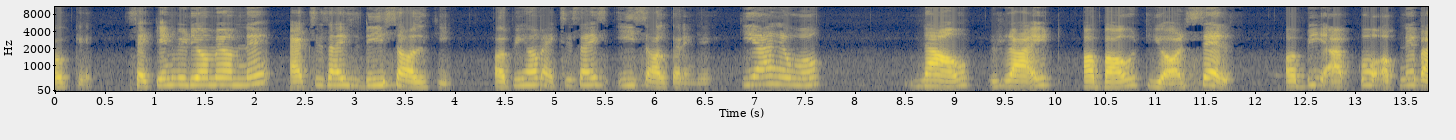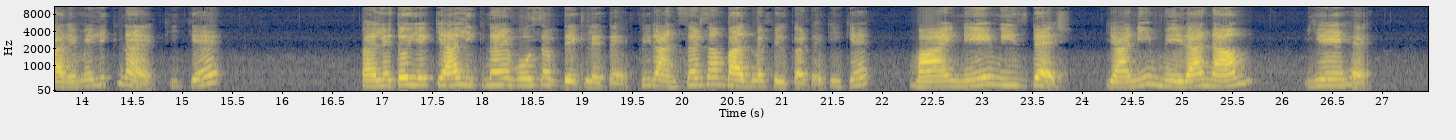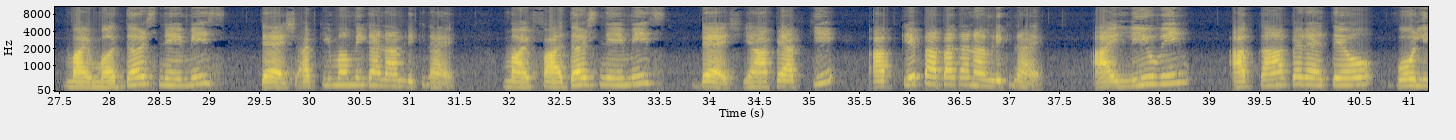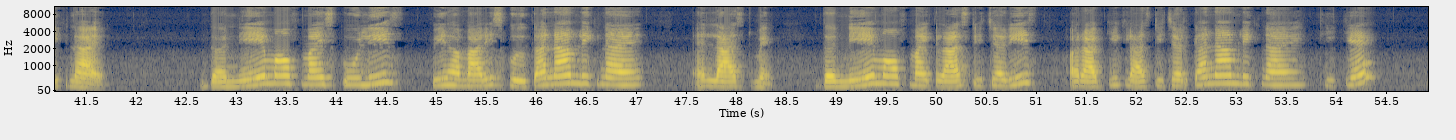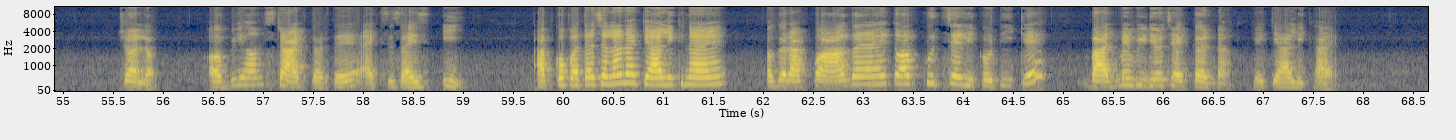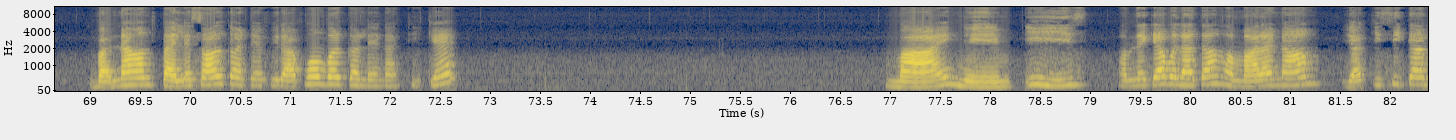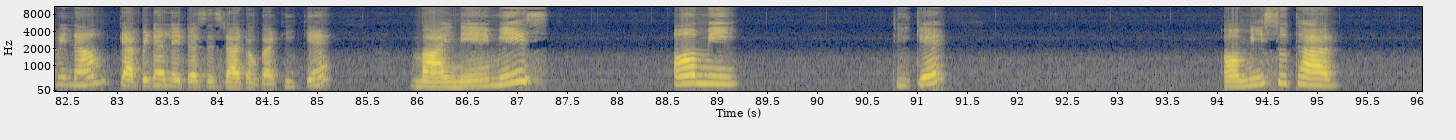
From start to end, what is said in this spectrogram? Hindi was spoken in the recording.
ओके। सेकेंड वीडियो में हमने एक्सरसाइज डी सॉल्व की। अभी हम एक्सरसाइज ई सॉल्व करेंगे। क्या है वो? Now write about yourself. अभी आपको अपने बारे में लिखना है, ठीक है? पहले तो ये क्या लिखना है वो सब देख लेते हैं। फिर आंसर्स हम बाद में फिल करते हैं, ठीक है? माई नेम इज़ डैश यानी मेरा नाम ये है। My mother's name is dash, आपकी मम्मी का नाम लिखना है। My father's name is dash. यहाँ पे आपकी, आपके पापा का नाम लिखना है। आई लिव इन आप कहाँ पे रहते हो, वो लिखना है। The name of my school is फिर हमारी स्कूल का नाम लिखना है। एंड लास्ट में the name of my class teacher is और आपकी क्लास टीचर का नाम लिखना है। ठीक है? चलो, अभी हम स्टार्ट करते हैं एक्सरसाइज ई आपको पता चला ना क्या लिखना है? अगर आपको आ गया है तो आप खुद से लिखो, ठीक है? बाद में वीडियो चेक करना कि क्या लिखा है। वरना हम पहले सॉल्व करते हैं, फिर आप होमवर्क कर लेना, ठीक है? माई नेम इज़ हमने क्या बोला था? हमारा नाम या किसी का भी नाम कैपिटल लेटर से स्टार्ट होगा, ठीक है? माई नेम इज़ अमी ठीक है? अमी सुथार,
